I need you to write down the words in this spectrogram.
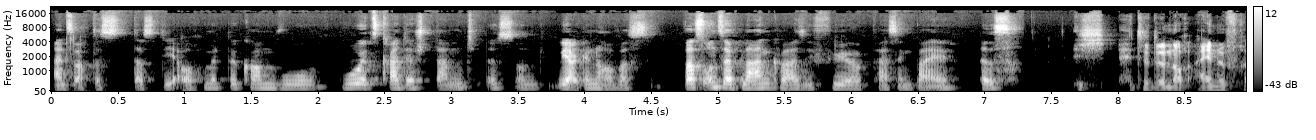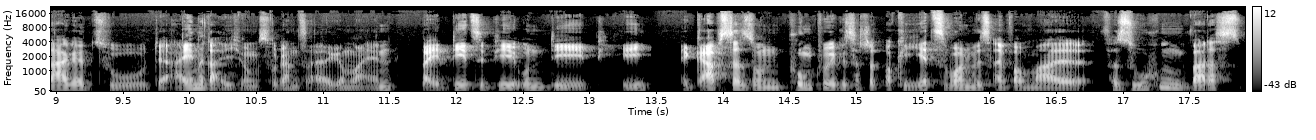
einfach, dass, dass die auch mitbekommen, wo, wo jetzt gerade der Stand ist und ja, genau, was, was unser Plan quasi für Passing By ist. Ich hätte dann noch eine Frage zu der Einreichung so ganz allgemein. Bei DCP und DEP Gab es da so einen Punkt, wo ihr gesagt habt, okay, jetzt wollen wir es einfach mal versuchen? War das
